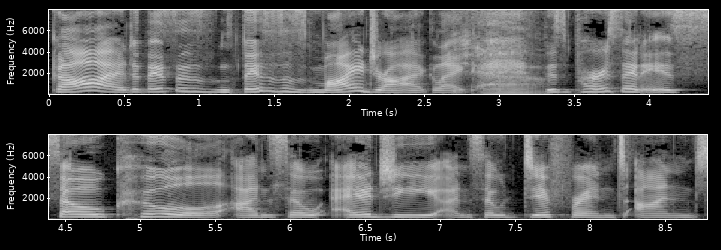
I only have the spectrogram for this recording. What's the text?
God, this is, this is my drag. Like, this person is so cool and so edgy and so different. And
